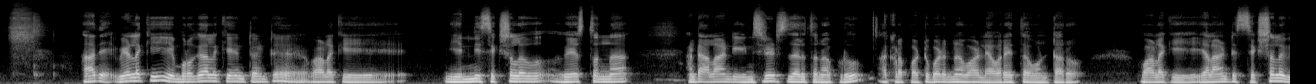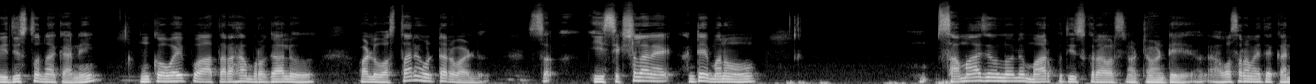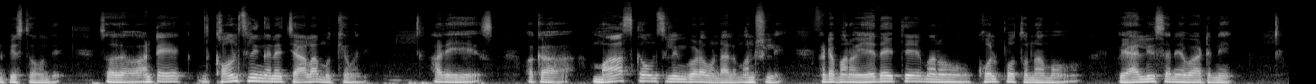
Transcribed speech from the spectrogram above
అదే వీళ్ళకి మృగాలకి ఏంటంటే వాళ్ళకి ఎన్ని శిక్షలు వేస్తున్నా అంటే అలాంటి ఇన్సిడెంట్స్ జరుగుతున్నప్పుడు అక్కడ పట్టుబడిన వాళ్ళు ఎవరైతే ఉంటారో వాళ్ళకి ఎలాంటి శిక్షలు విధిస్తున్నా కానీ ఇంకోవైపు ఆ తరహా మృగాలు వాళ్ళు వస్తానే ఉంటారు వాళ్ళు. సో ఈ శిక్షలు అనే అంటే మనం సమాజంలోనే మార్పు తీసుకురావాల్సినటువంటి అవసరం అయితే కనిపిస్తూ ఉంది. సో అంటే కౌన్సిలింగ్ అనేది చాలా ముఖ్యం అది. అది ఒక మాస్ కౌన్సిలింగ్ కూడా ఉండాలి మనుషుల్ని. అంటే మనం ఏదైతే మనం కోల్పోతున్నామో వాల్యూస్ అనే వాటిని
